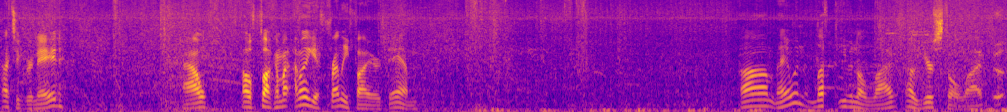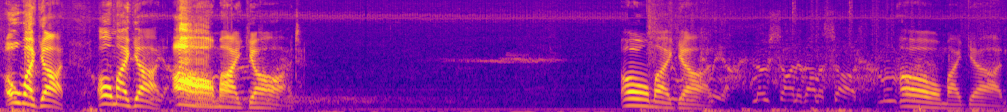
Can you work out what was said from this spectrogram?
That's a grenade. Ow. Oh, fuck. I'm, I'm gonna get friendly fire. Damn. Um, anyone left even alive? Oh, you're still alive. Oh my god! Oh my god! Oh my god! Oh my god. Clear. No sign of Al-Assad. Oh my god.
